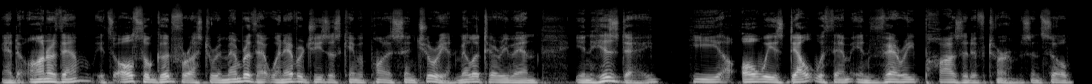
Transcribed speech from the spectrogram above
and to honor them. It's also good for us to remember that whenever Jesus came upon a centurion, military men in his day, he always dealt with them in very positive terms. And so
